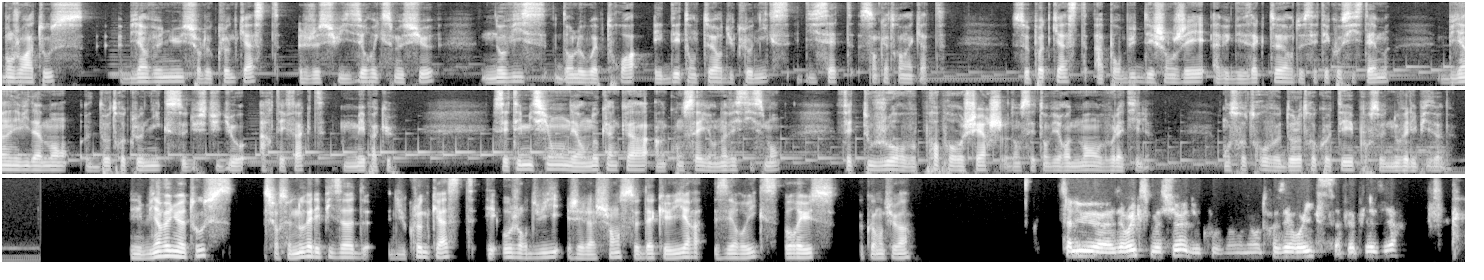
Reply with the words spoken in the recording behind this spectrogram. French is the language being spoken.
Bonjour à tous, bienvenue sur le Clonecast. Je suis 0x Monsieur, novice dans le Web 3 et détenteur du Clonix 17184. Ce podcast a pour but d'échanger avec des acteurs de cet écosystème, bien évidemment d'autres Clonix du studio Artefact, mais pas que. Cette émission n'est en aucun cas un conseil en investissement, faites toujours vos propres recherches dans cet environnement volatile. On se retrouve de l'autre côté pour ce nouvel épisode. Et bienvenue à tous sur ce nouvel épisode du Clonecast. Et aujourd'hui, j'ai la chance d'accueillir 0x Aureus. Comment tu vas? Salut 0x, monsieur. Du coup, on est entre 0x, ça fait plaisir.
